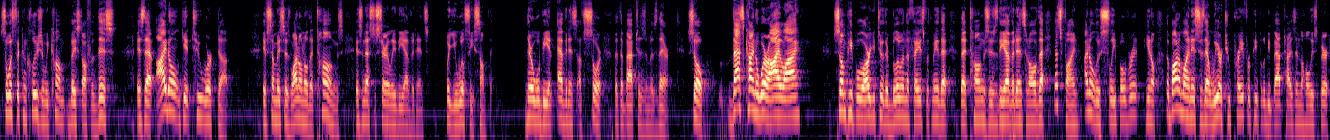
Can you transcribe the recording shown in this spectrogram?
So, what's the conclusion we come based off of this? Is that I don't get too worked up if somebody says, Well, I don't know that tongues is necessarily the evidence, but you will see something. There will be an evidence of sort that the baptism is there. So, that's kind of where I lie. Some people will argue too, they're blue in the face with me that, that tongues is the evidence and all of that. That's fine. I don't lose sleep over it. You know, the bottom line is, is that we are to pray for people to be baptized in the Holy Spirit.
